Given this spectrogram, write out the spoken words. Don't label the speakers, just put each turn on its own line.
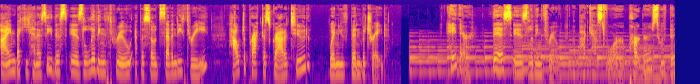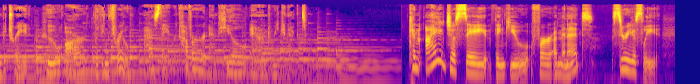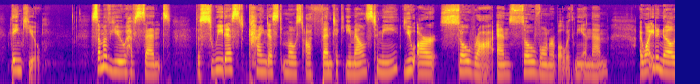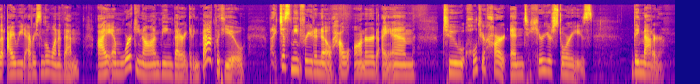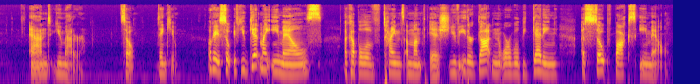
I'm Beckie Hennessy. This is Living Through episode 73 How to Practice Gratitude When You've Been Betrayed. Hey there. This is Living Through, a podcast for partners who have been betrayed who are living through as they recover and heal and reconnect. Can I just say thank you for a minute? Seriously, thank you. Some of you have sent the sweetest, kindest, most authentic emails to me. You are so raw and so vulnerable with me in them. I want you to know that I read every single one of them. I am working on being better at getting back with you, but I just need for you to know how honored I am to hold your heart and to hear your stories. They matter, and you matter. So, thank you. Okay, so if you get my emails a couple of times a month ish, you've either gotten or will be getting a soapbox email.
